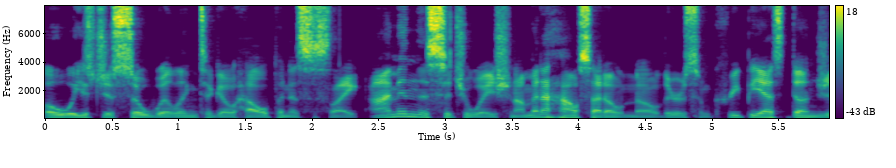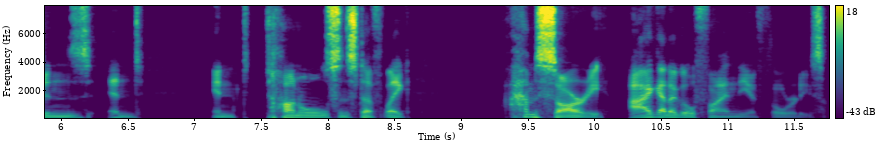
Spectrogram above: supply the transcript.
always just so willing to go help and it's just like i'm in this situation. I'm in a house i don't know. There's some creepy ass dungeons and and tunnels and stuff. Like I'm sorry. I got to go find the authorities.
